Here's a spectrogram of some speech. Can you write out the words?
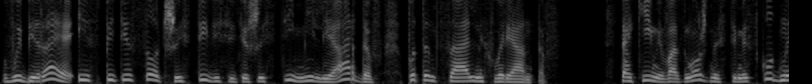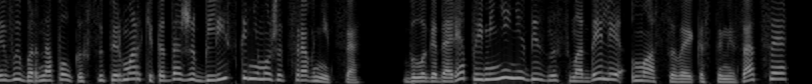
выбирая из 566 миллиардов потенциальных вариантов. С такими возможностями скудный выбор на полках супермаркета даже близко не может сравниться. Благодаря применению бизнес-модели «массовая кастомизация»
